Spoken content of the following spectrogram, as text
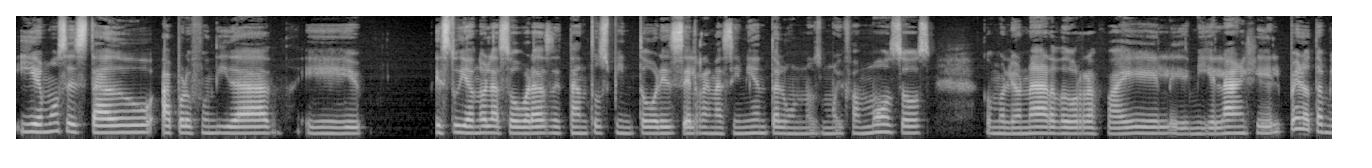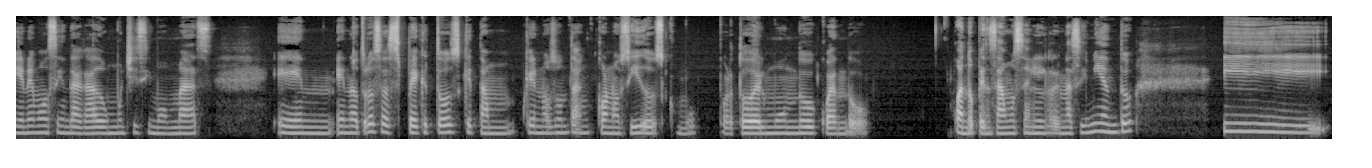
y hemos estado a profundidad eh, estudiando las obras de tantos pintores del Renacimiento, algunos muy famosos, como Leonardo, Rafael, eh, Miguel Ángel, pero también hemos indagado muchísimo más en, otros aspectos que, que no son tan conocidos como por todo el mundo cuando, cuando pensamos en el Renacimiento. Y,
